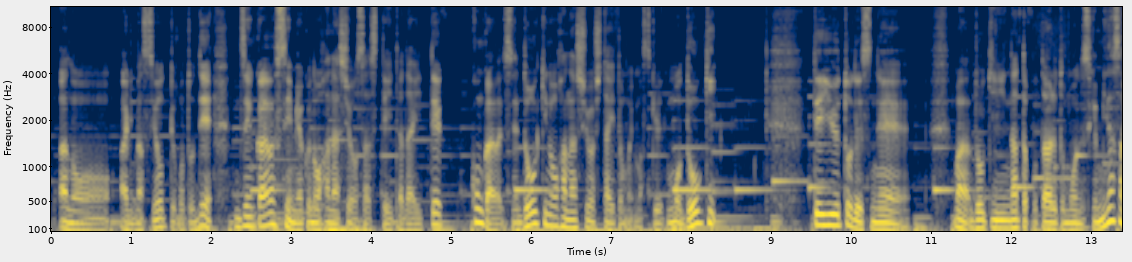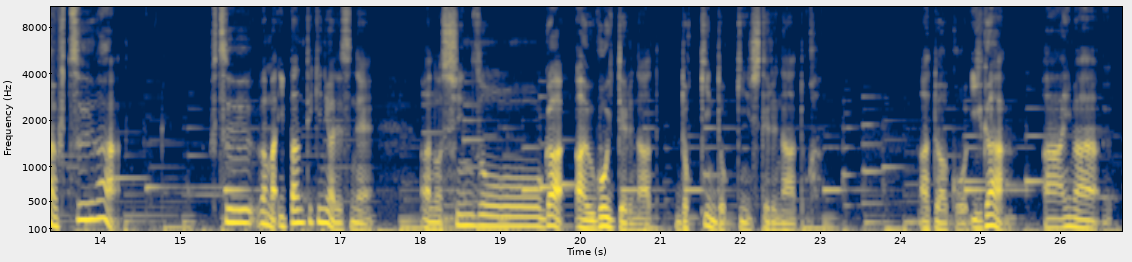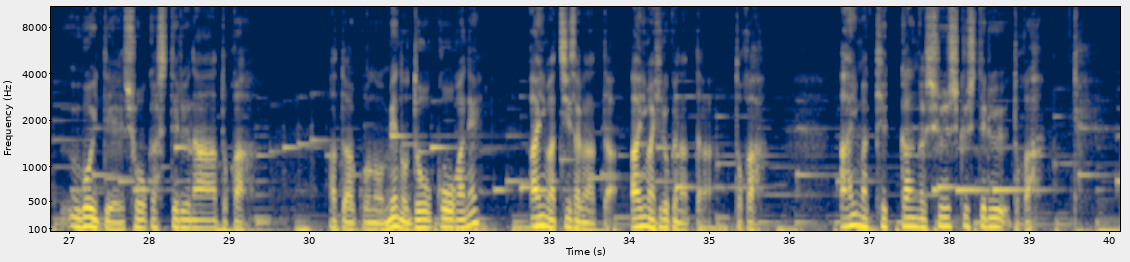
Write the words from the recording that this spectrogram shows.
あのありますよってことで前回は不整脈のお話をさせていただいて今回はですね動機のお話をしたいと思いますけれども動機っていうとですねまあ動機になったことあると思うんですけど皆さん普通は普通はまあ一般的にはですねあの心臓があ動いてるなドッキンドッキンしてるなとかあとはこう胃があ今動いて消化してるなとかあとはこの目の動向がねあ今小さくなったあ今広くなったとかあ今血管が収縮してるとか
